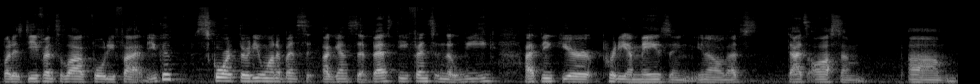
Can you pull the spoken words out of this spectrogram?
but his defense allowed 45. You can score 31 against, against the best defense in the league. I think you're pretty amazing. You know, that's that's awesome. Um,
